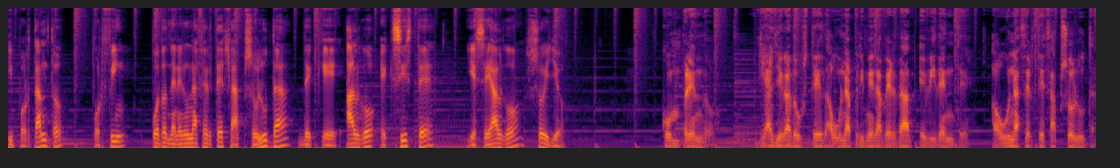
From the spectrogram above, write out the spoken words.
y por tanto, por fin, puedo tener una certeza absoluta de que algo existe y ese algo soy yo. Comprendo. Ya ha llegado usted a una primera verdad evidente, a una certeza absoluta.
